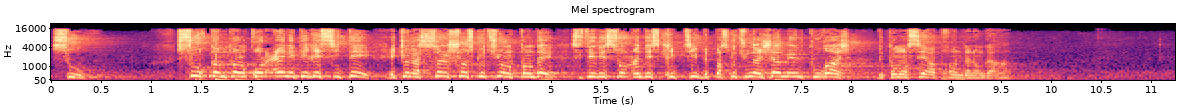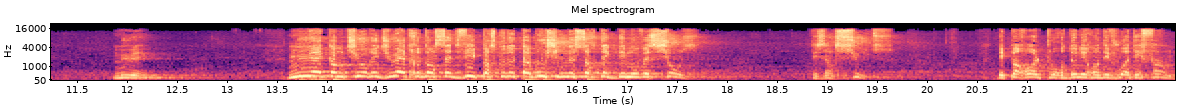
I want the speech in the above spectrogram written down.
Sourd. Sourd comme quand le Coran était récité et que la seule chose que tu entendais, c'était des sons indescriptibles parce que tu n'as jamais eu le courage de commencer à apprendre la langue arabe. muet. Muet comme tu aurais dû être dans cette vie parce que de ta bouche il ne sortait que des mauvaises choses, des insultes, des paroles pour donner rendez-vous à des femmes,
